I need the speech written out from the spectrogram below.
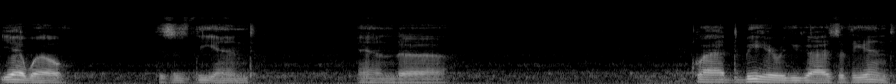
Yeah, well, this is the end. And, uh, glad to be here with you guys at the end.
